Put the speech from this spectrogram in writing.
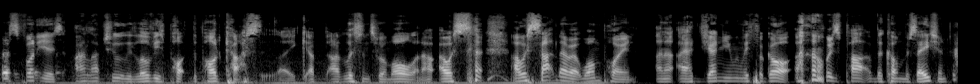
what's funny is I'll absolutely love his pod, the podcast. Like I've, I've listened to them all, and I, I was I was sat there at one point, and I, I genuinely forgot I was part of the conversation.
